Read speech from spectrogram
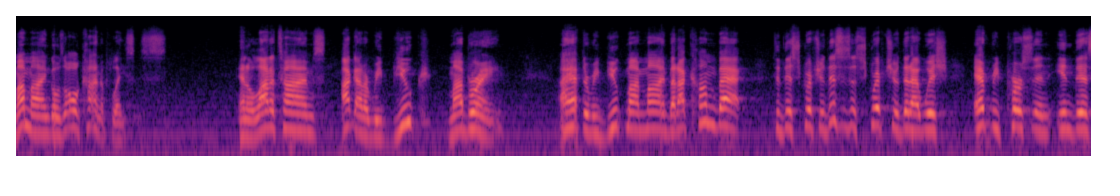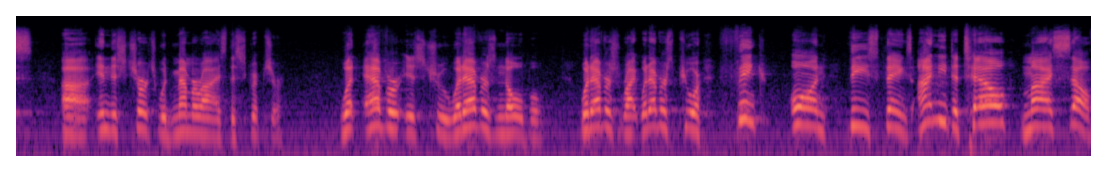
My mind goes all kind of places. And a lot of times I got to rebuke my brain. I have to rebuke my mind, but I come back to this scripture. This is a scripture that I wish every person in this, uh, in this church would memorize this scripture. Whatever is true, whatever's noble, whatever's right, whatever's pure, think on these things. I need to tell myself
